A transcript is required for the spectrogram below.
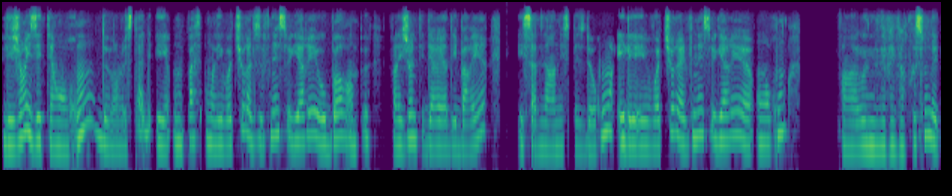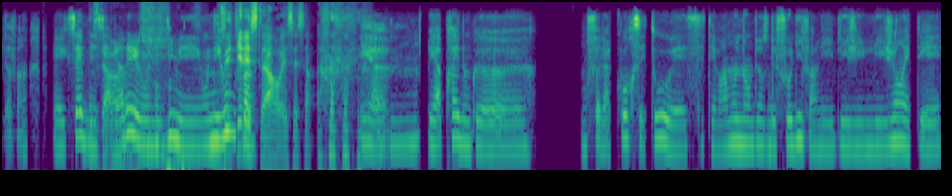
les gens, ils étaient en rond devant le stade et on passe, on, les voitures, elles venaient se garer au bord un peu. Enfin, les gens étaient derrière des barrières et ça faisait un espèce de rond et les voitures, elles venaient se garer euh, en rond. Enfin, on avait l'impression d'être, enfin, avec Seb, on s'est regardé, on a dit mais on est Vous où étiez les stars, oui, c'est ça. et, euh, et après, donc, euh, on fait la course et tout et c'était vraiment une ambiance de folie. Enfin, les, les, les gens étaient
